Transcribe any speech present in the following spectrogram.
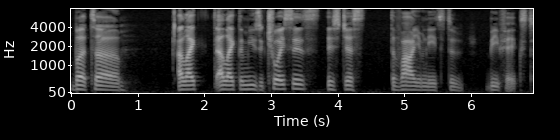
But uh, I like I like the music choices. It's just the volume needs to be fixed.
